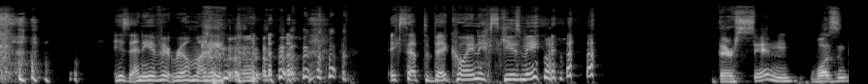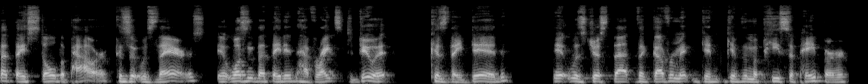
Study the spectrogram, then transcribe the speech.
Is any of it real money? Except the Bitcoin, excuse me. Their sin wasn't that they stole the power because it was theirs. It wasn't that they didn't have rights to do it because they did. It was just that the government didn't give them a piece of paper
